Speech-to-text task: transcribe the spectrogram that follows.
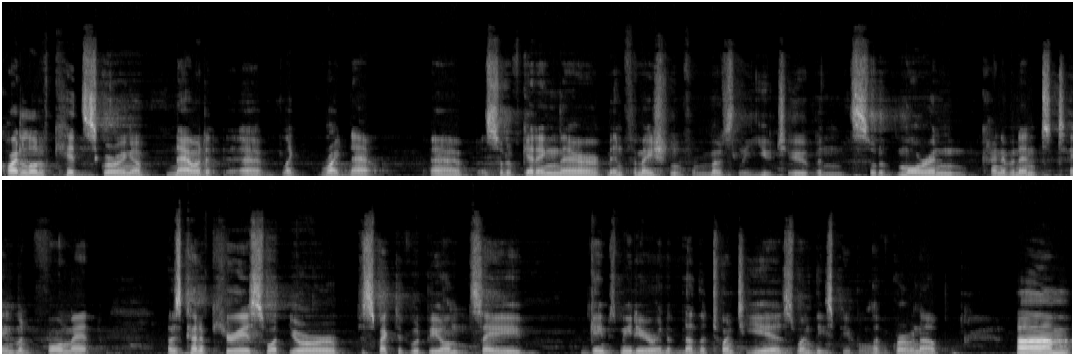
quite a lot of kids growing up now, uh, like right now, uh, sort of getting their information from mostly YouTube and sort of more in kind of an entertainment format. I was kind of curious what your perspective would be on, say, games media in another 20 years when these people have grown up. Um,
